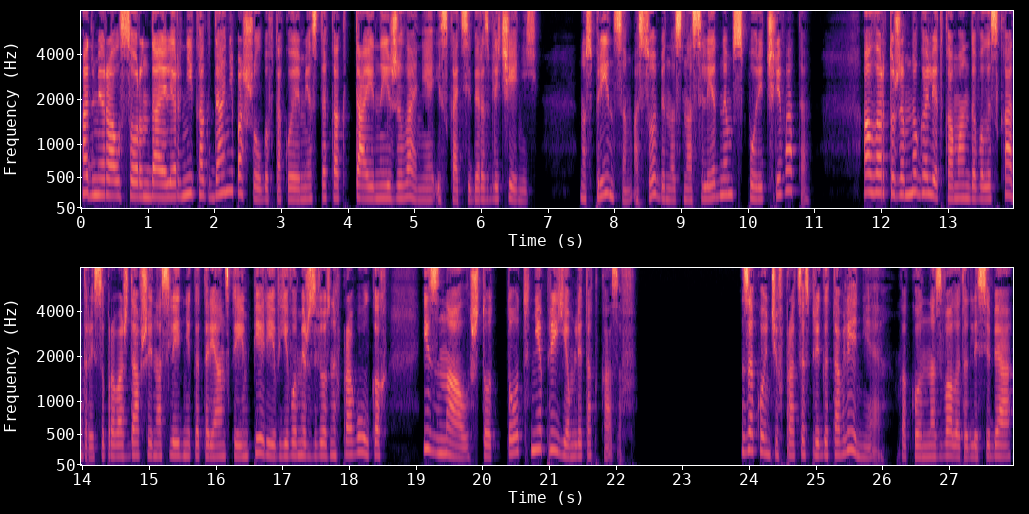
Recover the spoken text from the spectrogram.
адмирал Сорндайлер никогда не пошел бы в такое место, как тайные желания искать себе развлечений. Но с принцем, особенно с наследным, спорить чревато. Аллард уже много лет командовал эскадрой, сопровождавшей наследника Тарианской империи в его межзвездных прогулках, и знал, что тот не приемлет отказов. Закончив процесс приготовления, как он назвал это для себя,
